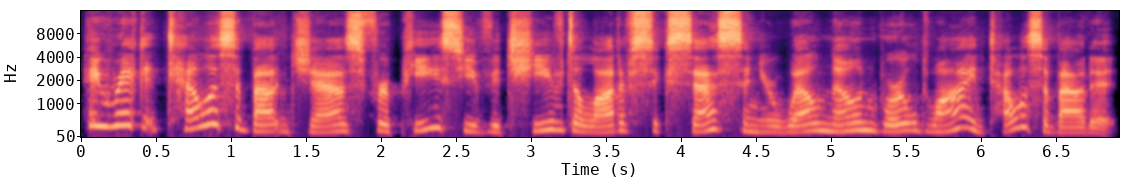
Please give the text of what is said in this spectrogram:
Hey, Rick, tell us about Jazz for Peace. You've achieved a lot of success and you're well known worldwide. Tell us about it.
